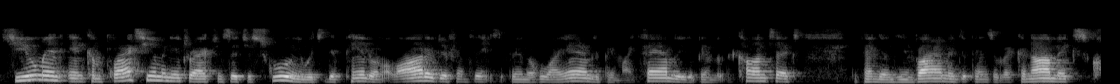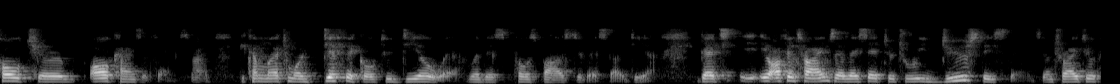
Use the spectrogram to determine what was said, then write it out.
human and complex human interactions such as schooling, which depend on a lot of different things, depend on who I am, depend on my family, depend on the context, depends on the environment, depends on economics, culture, all kinds of things, right? Become much more difficult to deal with with this post-positivist idea. That oftentimes, as I said, to, to reduce these things and try to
